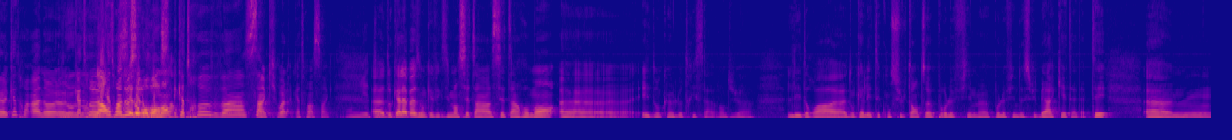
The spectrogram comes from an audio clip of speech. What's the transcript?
Euh, 80 ah non, euh, Non, non. 80 Non, 82 c'est le le roman, roman. ça. 85, voilà, 85. On y était. Euh, donc à la base, donc effectivement, c'est un, c'est un roman euh, et donc euh, l'autrice a vendu euh, les droits. euh, donc elle était consultante pour le film, pour le film de Spielberg qui est adapté, euh,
